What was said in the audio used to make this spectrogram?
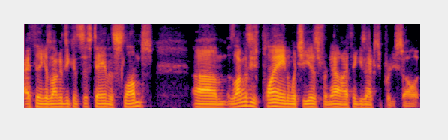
I think as long as he can sustain the slumps, um, as long as he's playing, which he is for now, I think he's actually pretty solid.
